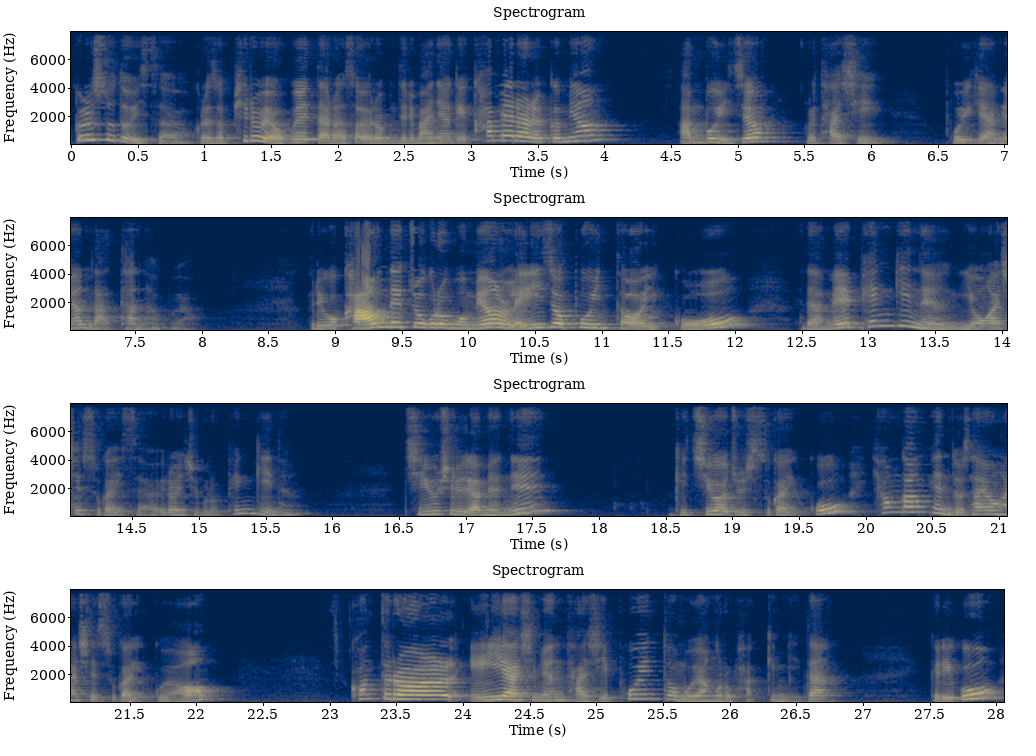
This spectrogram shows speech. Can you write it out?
끌 수도 있어요. 그래서 필요 여부에 따라서 여러분들이 만약에 카메라를 끄면 안 보이죠? 그리고 다시 보이게 하면 나타나고요. 그리고 가운데 쪽으로 보면 레이저 포인터 있고 그 다음에 펜 기능 이용하실 수가 있어요. 이런 식으로 펜 기능. 지우시려면은 이렇게 지워줄 수가 있고 형광펜도 사용하실 수가 있고요. 컨트롤 A 하시면 다시 포인터 모양으로 바뀝니다. 그리고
